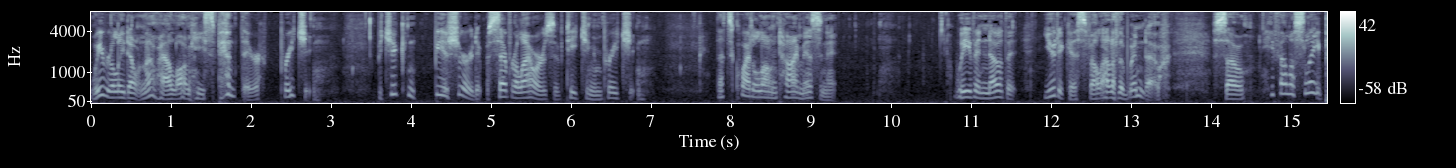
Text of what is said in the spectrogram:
we really don't know how long he spent there preaching. But you can be assured it was several hours of teaching and preaching. That's quite a long time, isn't it? We even know that Eutychus fell out of the window, so he fell asleep.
